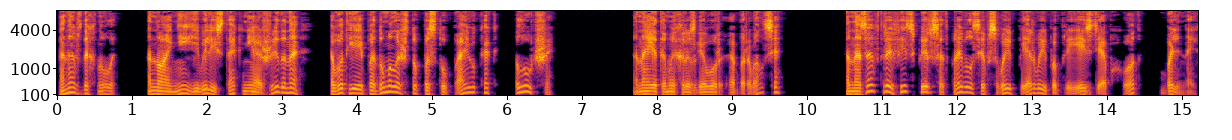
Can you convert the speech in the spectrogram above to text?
Она вздохнула. Но они явились так неожиданно, вот я и подумала, что поступаю как лучше. На этом их разговор оборвался. А на завтра Фитцпирс отправился в свой первый по приезде обход больных.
